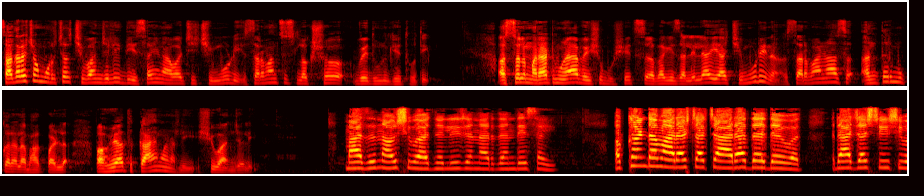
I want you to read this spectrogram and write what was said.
साताऱ्याच्या मोर्चात शिवांजली देसाई नावाची चिमुडी सर्वांचंच लक्ष वेधून घेत होती. अस्सल मराठमोळ्या वेशभूषेत सहभागी झालेल्या या चिमुडीनं सर्वांनाच अंतर्मुख करायला भाग पाडलं. पाहुयात काय म्हणाली शिवांजली? माझं नाव शिवांजली जनार्दन देसाई. अखंड महाराष्ट्राचे आराध्य दैवत राजा श्री शिव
